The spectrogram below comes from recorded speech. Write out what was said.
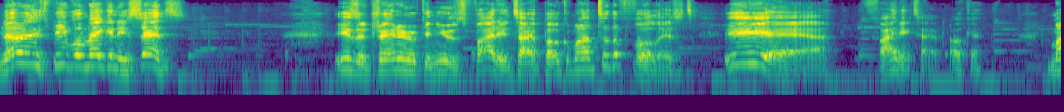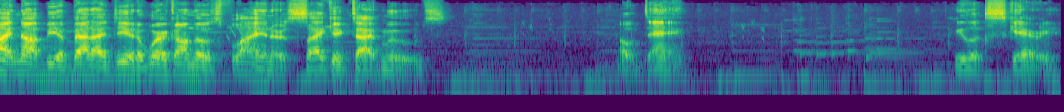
None of these people make any sense. He's a trainer who can use fighting type Pokemon to the fullest. Yeah. Fighting type, okay. Might not be a bad idea to work on those flying or psychic type moves. Oh, dang. He looks scary.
